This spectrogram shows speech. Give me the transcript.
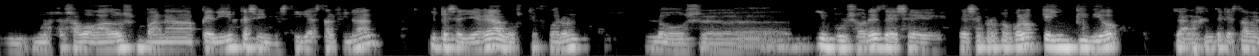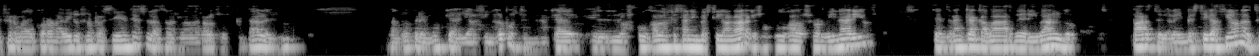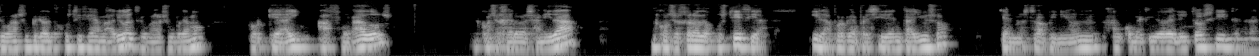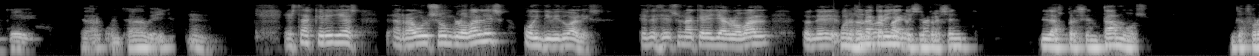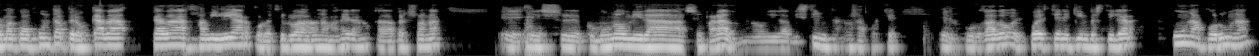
nuestros abogados, van a pedir que se investigue hasta el final y que se llegue a los que fueron los impulsores de ese, protocolo que impidió que a la gente que estaba enferma de coronavirus en residencia se la trasladara a los hospitales. ¿no? Tanto, creemos que ahí al final pues tendrá que los juzgados que están investigando ahora, que son juzgados ordinarios, tendrán que acabar derivando parte de la investigación al Tribunal Superior de Justicia de Madrid o al Tribunal Supremo, porque hay aforados, el consejero de Sanidad, el consejero de Justicia y la propia presidenta Ayuso, que en nuestra opinión han cometido delitos y tendrán que, dar cuenta de ello. Mm. Estas querellas, Raúl, son globales o individuales. Es decir, es una querella global donde... Bueno, es una querella que se presenta, las presentamos de forma conjunta, pero cada, cada familiar, por decirlo de alguna manera, ¿no? cada persona eh, es eh, como una unidad separada, una unidad distinta, ¿no? O sea, porque el juzgado, el juez tiene que investigar una por una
